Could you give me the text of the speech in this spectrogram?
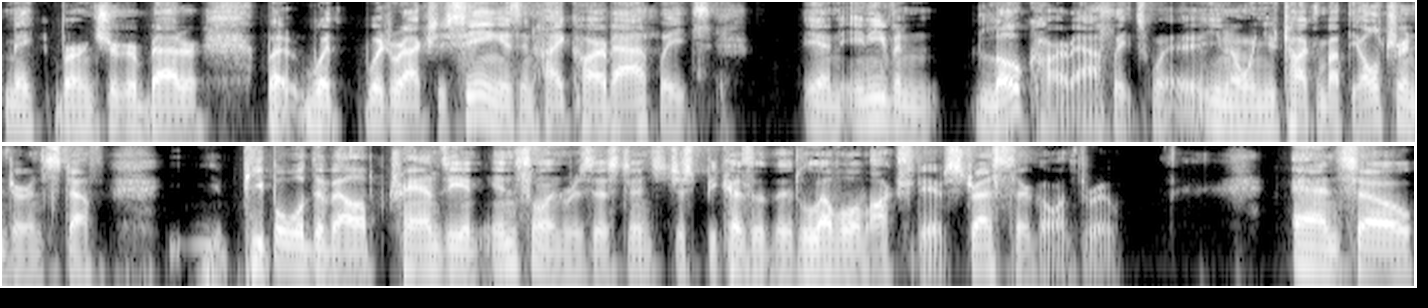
make burn sugar better. But what, what we're actually seeing is in high carb athletes and, and even low carb athletes, you know, when you're talking about the ultra endurance stuff, people will develop transient insulin resistance just because of the level of oxidative stress they're going through. And so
